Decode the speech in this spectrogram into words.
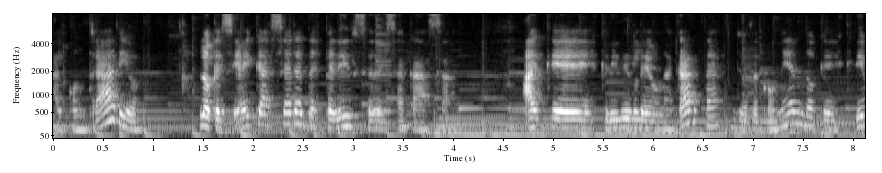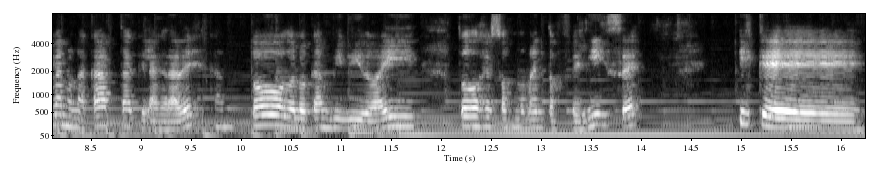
Al contrario, lo que sí hay que hacer es despedirse de esa casa. Hay que escribirle una carta. Yo recomiendo que escriban una carta, que le agradezcan todo lo que han vivido ahí, todos esos momentos felices y que,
